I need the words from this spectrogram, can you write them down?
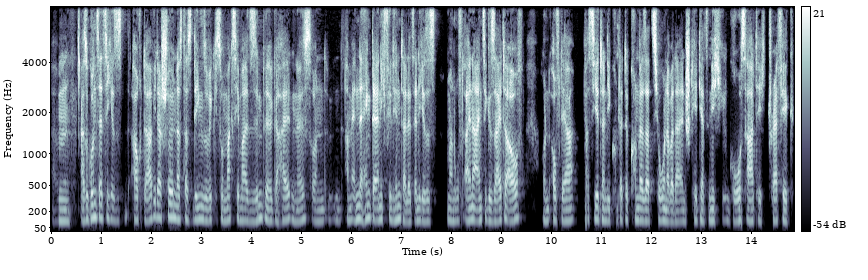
Ähm, also grundsätzlich ist es auch da wieder schön, dass das Ding so wirklich so maximal simpel gehalten ist und am Ende hängt da ja nicht viel hinter. Letztendlich ist es, man ruft eine einzige Seite auf und auf der passiert dann die komplette Konversation, aber da entsteht jetzt nicht großartig Traffic,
